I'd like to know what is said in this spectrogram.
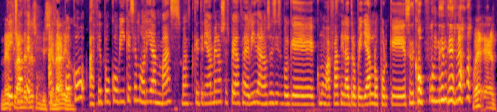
de hecho, hace, es un visionario. Hace poco, hace poco vi que se morían más, más, que tenían menos esperanza de vida. No sé si es porque es como más fácil atropellarlos porque se confunden de la.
